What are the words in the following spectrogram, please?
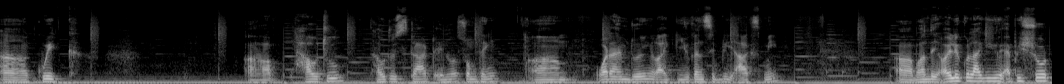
a quick uh, how to how to start you know something um, what i'm doing like you can simply ask me भन्दै अहिलेको लागि यो एपिसोड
